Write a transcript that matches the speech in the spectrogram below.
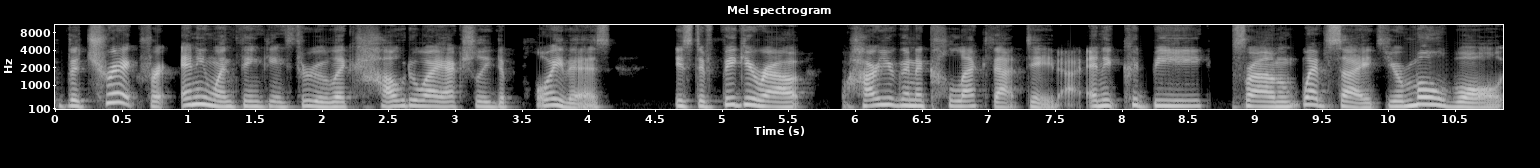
the trick for anyone thinking through, like, how do I actually deploy this, is to figure out how are you going to collect that data? And it could be from websites, your mobile,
